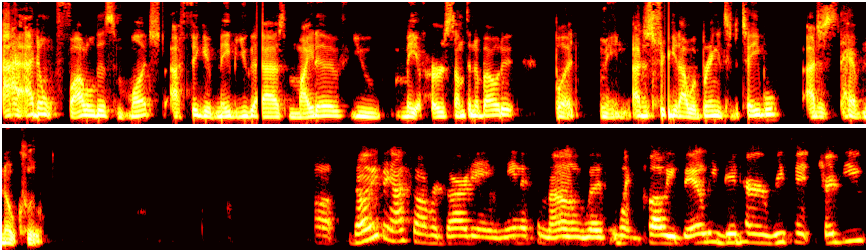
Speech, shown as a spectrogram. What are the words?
I, I don't follow this much. I figured maybe you guys might have, you may have heard something about it, but I mean, I just figured I would bring it to the table. I just have no clue. Uh, the only thing I saw regarding Nina Simone was when Chloe Bailey did her recent tribute,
